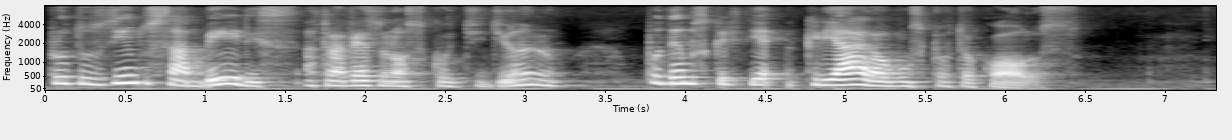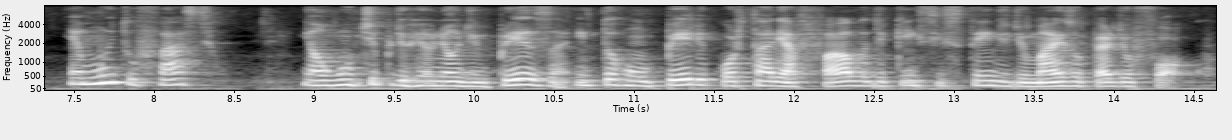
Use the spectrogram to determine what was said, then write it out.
produzindo saberes através do nosso cotidiano, podemos criar alguns protocolos. É muito fácil, em algum tipo de reunião de empresa, interromper e cortar a fala de quem se estende demais ou perde o foco.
